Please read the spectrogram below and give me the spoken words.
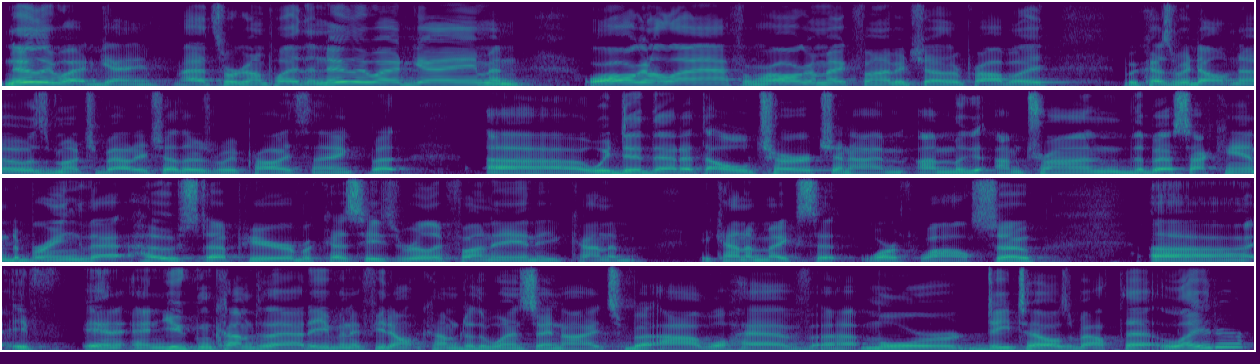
Newlywed game. That's we're going to play the newlywed game, and we're all going to laugh and we're all going to make fun of each other probably because we don't know as much about each other as we probably think. But uh, we did that at the old church, and I'm, I'm, I'm trying the best I can to bring that host up here because he's really funny and he kind of he kind of makes it worthwhile. So, uh, if and, and, you can come to that even if you don't come to the Wednesday nights, but I will have uh, more details about that later.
